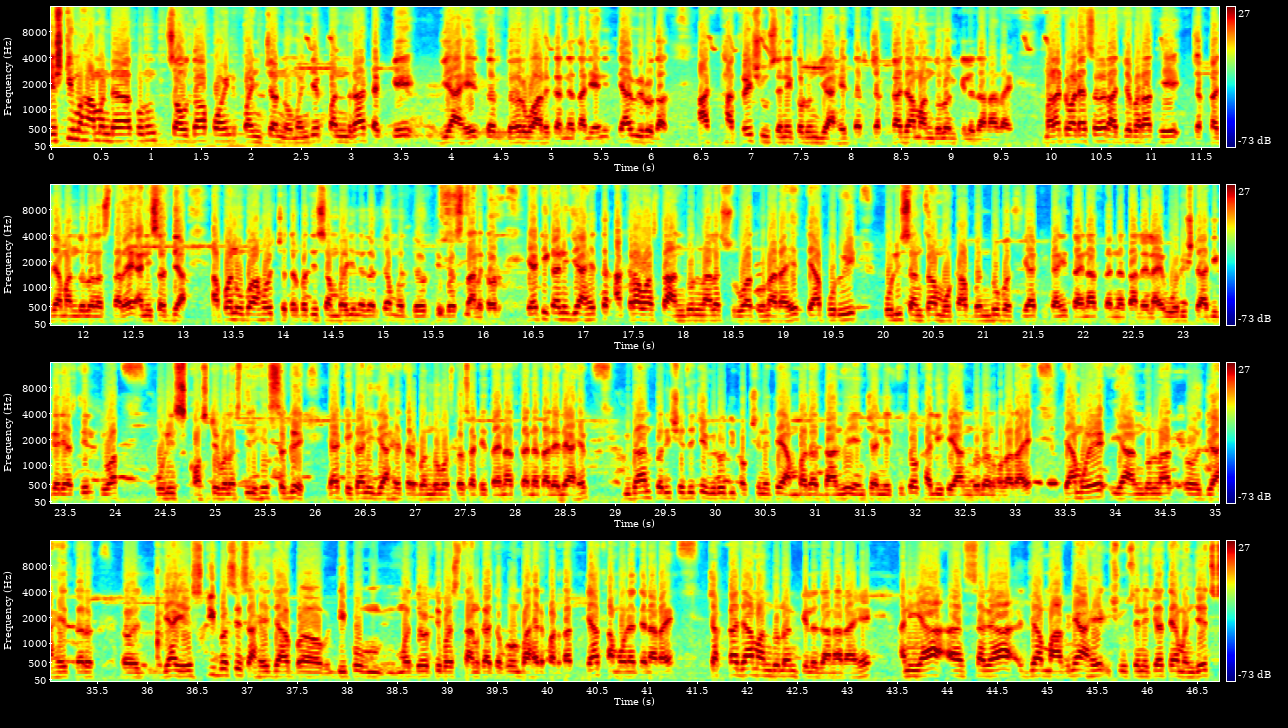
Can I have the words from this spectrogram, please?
S T महामंडळाकडून चौदा point पंच्याण्णव म्हणजे पंधरा टक्के जे आहे तर दर वाढ करण्यात आली आणि त्या विरोधात आज ठाकरे शिवसेनेकडून जे आहे तर चक्काजाम आंदोलन केलं जाणार आहे. मराठवाड्यासह राज्यभरात हे चक्काजाम आंदोलन असणार आहे आणि सध्या आपण उभा आहोत छत्रपती संभाजीनगरच्या मध्यवर्ती बस स्थानकावर. या ठिकाणी जे आहे तर अकरा वाजता आंदोलनाला सुरुवात होणार आहे. त्यापूर्वी पोलिसांचा मोठा बंदोबस्त या ठिकाणी तैनात करण्यात आलेला आहे. वरिष्ठ अधिकारी असतील किंवा पोलीस कॉन्स्टेबल असतील हे सगळे या ठिकाणी जे आहे तर बंदोबस्तासाठी तैनात करण्यात आलेले आहे. विधान परिषदेचे विरोधी पक्षनेते अंबादास दानवे यांच्या नेतृत्वाखाली हे आंदोलन होणार आहे. त्यामुळे या आंदोलनात जे आहे तर ज्या एस टी बसेस आहेत ज्या डिपो मध्यवर्ती बस स्थानकातून बाहेर पडतात त्या थांबवण्यात येणार आहे. चक्काजाम आंदोलन केलं जाणार आहे. आणि या सगळ्या ज्या मागण्या आहे शिवसेनेच्या त्या म्हणजेच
